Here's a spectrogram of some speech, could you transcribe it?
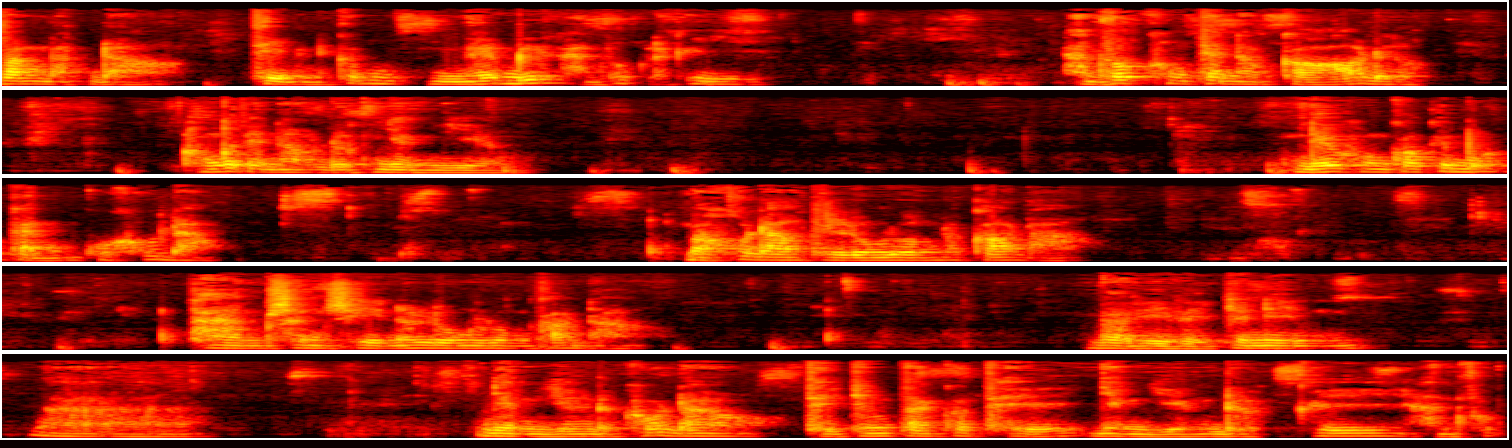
văn mặt đó. Thì mình có mới biết hạnh phúc là cái gì. Hạnh phúc không thể nào có được. Không có thể nào được nhận diện. Nếu không có cái bối cảnh của khổ đau. Mà khổ đau thì luôn luôn nó có đó. Tham sân si nó luôn luôn có đó và vì vậy cho nên à, nhận diện được khổ đau thì chúng ta có thể nhận diện được cái hạnh phúc.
